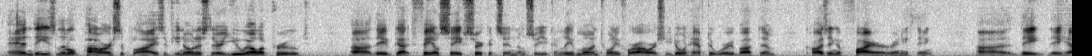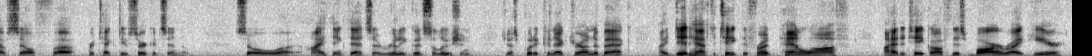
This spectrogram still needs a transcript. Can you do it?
and these little power supplies, if you notice they're UL approved, uh, they've got fail-safe circuits in them so you can leave them on 24 hours. You don't have to worry about them causing a fire or anything. Uh, they, they have self-protective uh, circuits in them. So uh, I think that's a really good solution. Just put a connector on the back. I did have to take the front panel off. I had to take off this bar right here.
